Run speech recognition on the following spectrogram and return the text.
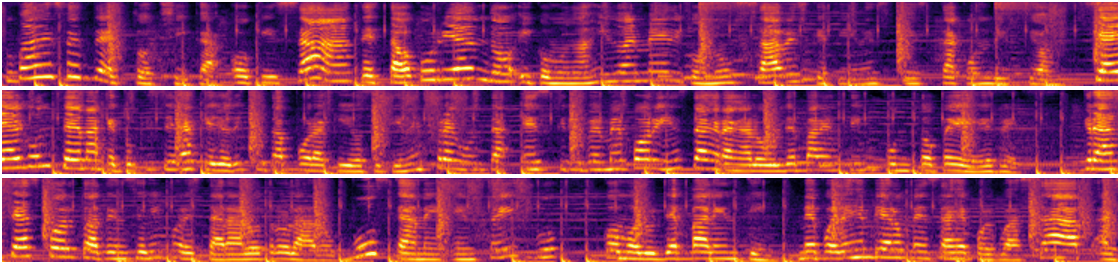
Tú padeces de esto, chica. O quizá te está ocurriendo y como no has ido al médico, no sabes que tienes esta condición. Si hay algún tema que tú quisieras que yo discuta por aquí o si tienes preguntas, escríbeme por Instagram a lourdesvalentín.pr. Gracias por tu atención y por estar al otro lado. Búscame en Facebook como Lourdes Valentín. Me puedes enviar un mensaje por WhatsApp al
